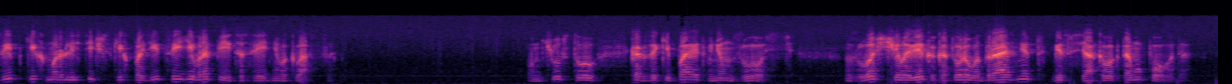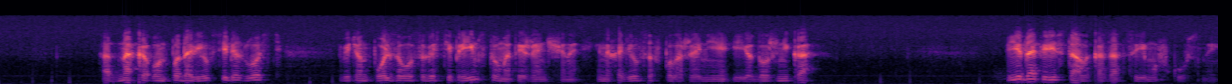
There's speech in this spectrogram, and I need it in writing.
зыбких моралистических позиций европейца среднего класса. Он чувствовал, как закипает в нем злость. Злость человека, которого дразнит без всякого к тому повода. Однако он подавил в себе злость, ведь он пользовался гостеприимством этой женщины и находился в положении ее должника. Еда перестала казаться ему вкусной.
